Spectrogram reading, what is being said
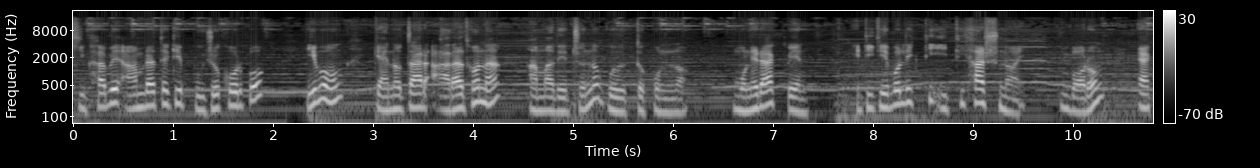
কীভাবে আমরা তাকে পুজো করব এবং কেন তার আরাধনা আমাদের জন্য গুরুত্বপূর্ণ। মনে রাখবেন, এটি কেবল একটি ইতিহাস নয়, বরং এক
